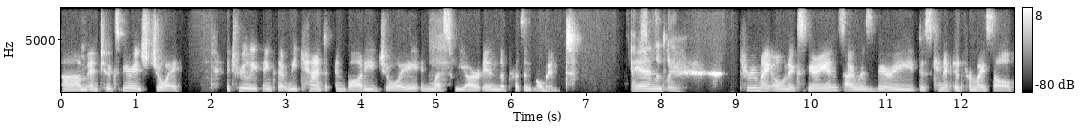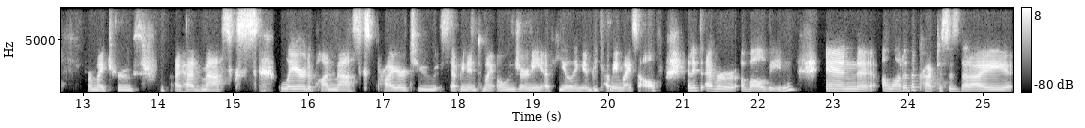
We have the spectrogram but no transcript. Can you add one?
um, and to experience joy. I truly think that we can't embody joy unless we are in the present moment. Absolutely. And through my own experience, I was very disconnected from myself, from my truth. I had masks layered upon masks prior to stepping into my own journey of healing and becoming myself. And it's ever evolving. And a lot of the practices that I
